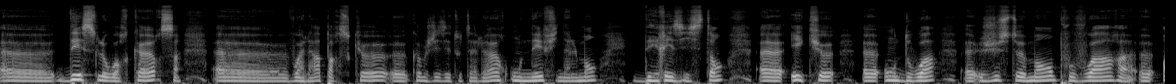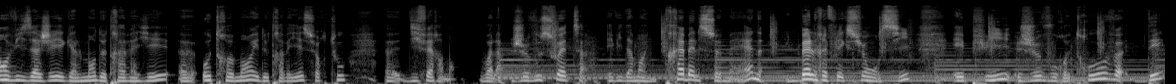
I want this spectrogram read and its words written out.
euh, des slow workers. Euh, voilà, parce que, euh, comme je disais tout à l'heure, on est finalement des résistants et que on doit justement pouvoir envisager également de travailler autrement et de travailler surtout différemment. Voilà, je vous souhaite évidemment une très belle semaine, une belle réflexion aussi, et puis je vous retrouve dès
